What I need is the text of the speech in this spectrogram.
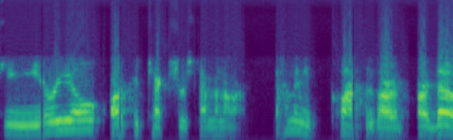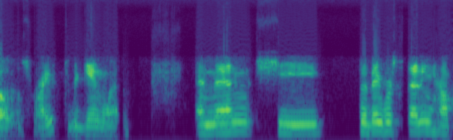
funereal architecture seminar. How many classes are, are those, right, to begin with? And then she, so they were studying how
